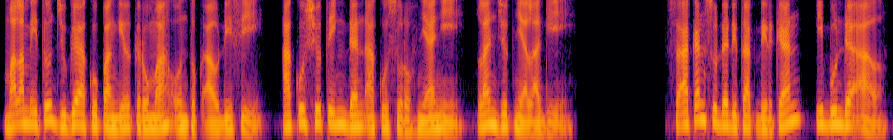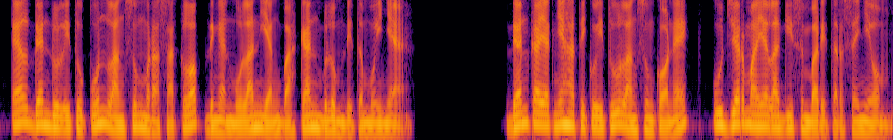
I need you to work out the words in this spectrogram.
Malam itu juga aku panggil ke rumah untuk audisi, aku syuting dan aku suruh nyanyi, lanjutnya lagi. Seakan sudah ditakdirkan, Ibunda Al, El dan Dul itu pun langsung merasa klop dengan Mulan yang bahkan belum ditemuinya. Dan kayaknya hatiku itu langsung konek, ujar Maya lagi sembari tersenyum.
